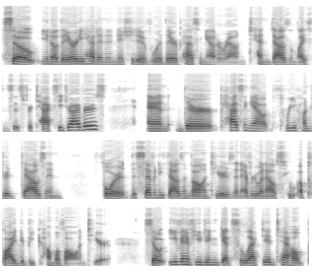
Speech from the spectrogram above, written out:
So, you know, they already had an initiative where they're passing out around 10,000 licenses for taxi drivers, and they're passing out 300,000 for the 70,000 volunteers and everyone else who applied to become a volunteer. So even if you didn't get selected to help,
